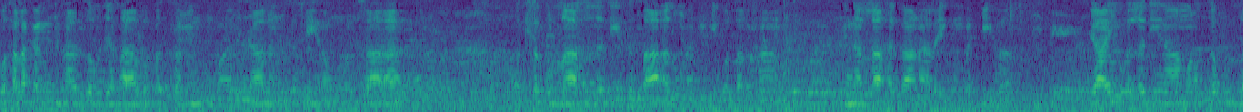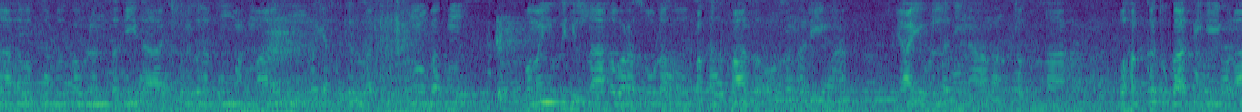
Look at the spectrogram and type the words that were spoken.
وخلق منها زوجها وبث منهما رجالا كثيرا ونساء. واتقوا الله الذي تساءلون به والارحام ان الله كان عليكم رقيبا يا ايها الذين امنوا اتقوا الله وقولوا قولا سديدا. يغفر لكم اعمالكم ويغفر لكم ذنوبكم. ومن يطع الله ورسوله فقد فاز فوزا عظيما. يا ايها الذين امنوا اتقوا الله وحق تقاته ولا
